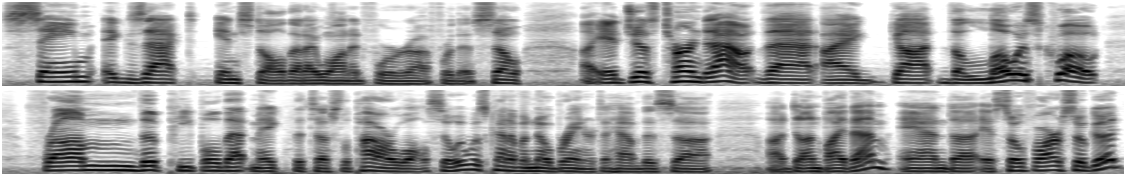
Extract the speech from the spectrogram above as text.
Same exact install that I wanted for, uh, for this. So uh, it just turned out that I got the lowest quote from the people that make the Tesla Powerwall. So it was kind of a no-brainer to have this uh, uh, done by them. And uh, so far, so good.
